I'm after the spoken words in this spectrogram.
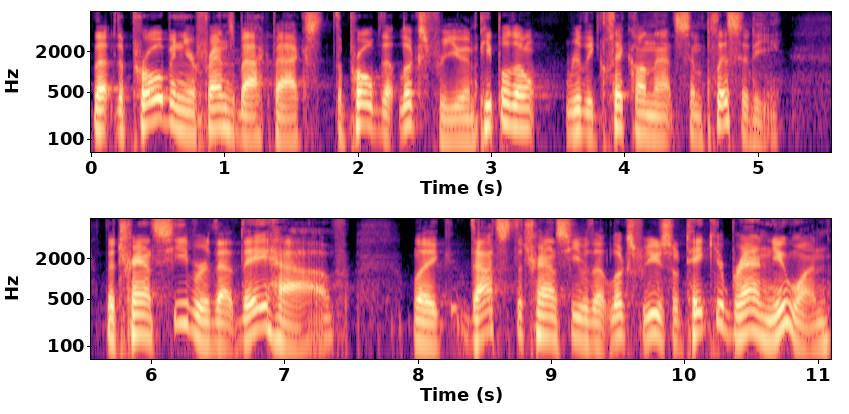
the, the probe in your friend's backpacks, the probe that looks for you, and people don't really click on that simplicity. The transceiver that they have, like that's the transceiver that looks for you. So take your brand new one,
